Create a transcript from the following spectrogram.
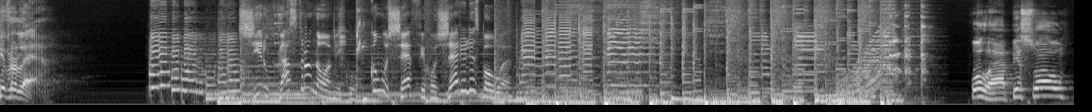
Chevrolet. Giro gastronômico com o chefe Rogério Lisboa. Olá, pessoal!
